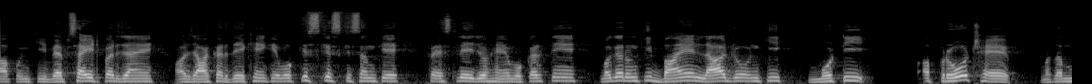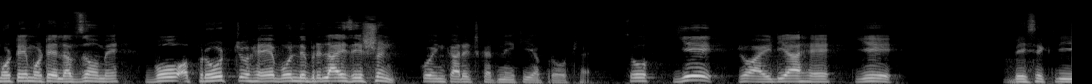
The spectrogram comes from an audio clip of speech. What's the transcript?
آپ ان کی ویب سائٹ پر جائیں اور جا کر دیکھیں کہ وہ کس کس قسم کے فیصلے جو ہیں وہ کرتے ہیں مگر ان کی بائیں لا جو ان کی موٹی اپروچ ہے مطلب موٹے موٹے لفظوں میں وہ اپروچ جو ہے وہ لبرلائزیشن کو انکریج کرنے کی اپروچ ہے سو so, یہ جو آئیڈیا ہے یہ بیسکلی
